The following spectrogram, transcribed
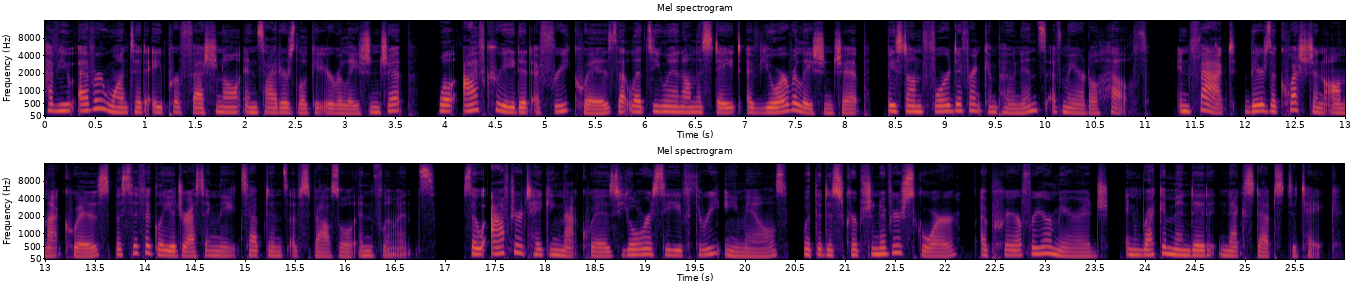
Have you ever wanted a professional insider's look at your relationship? Well, I've created a free quiz that lets you in on the state of your relationship based on four different components of marital health. In fact, there's a question on that quiz specifically addressing the acceptance of spousal influence. So, after taking that quiz, you'll receive three emails with a description of your score, a prayer for your marriage, and recommended next steps to take.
